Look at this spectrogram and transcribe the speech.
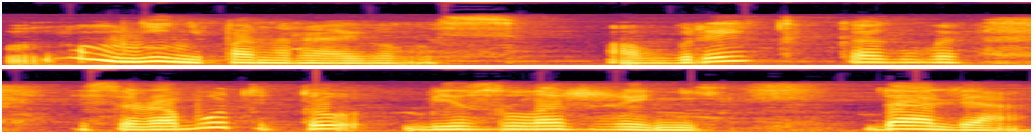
ну, мне не понравилось. апгрейд, как бы. Если работать, то без вложений. Далее.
